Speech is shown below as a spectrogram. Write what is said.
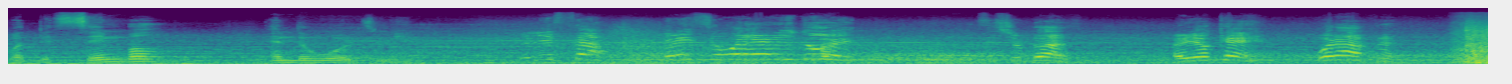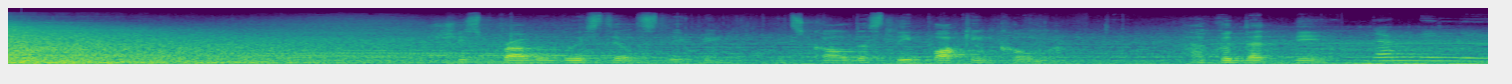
what the symbol and the words mean. Melissa! Melissa, what are you doing? Is this your blood? Are you okay? What happened? She's probably still sleeping. It's called a sleepwalking coma. How could that be? Dammi il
